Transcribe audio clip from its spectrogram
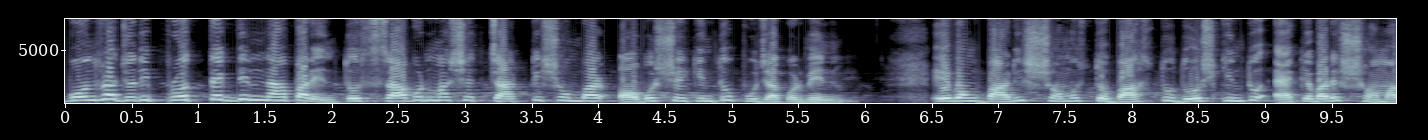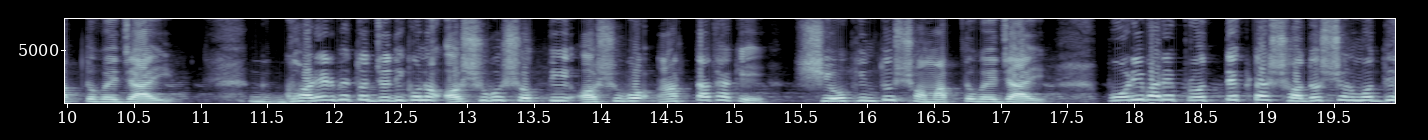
বন্ধুরা, যদি প্রত্যেক দিন না পারেন, তো শ্রাবণ মাসের চারটি সোমবার অবশ্যই কিন্তু পূজা করবেন। এবং বাড়ির সমস্ত বাস্তু দোষ কিন্তু একেবারে সমাপ্ত হয়ে যায়। ঘরের ভেতর যদি কোনো অশুভ শক্তি, অশুভ আত্মা থাকে, সেও কিন্তু সমাপ্ত হয়ে যায়। পরিবারের প্রত্যেকটা সদস্যর মধ্যে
